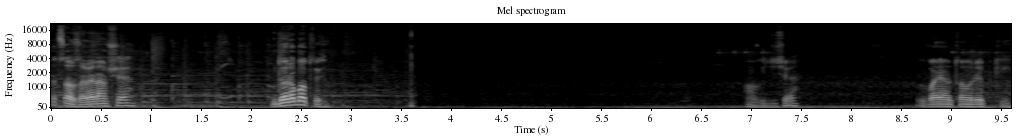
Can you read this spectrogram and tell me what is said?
To co, zabieram się do roboty. O, widzicie? Pływają tam rybki.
